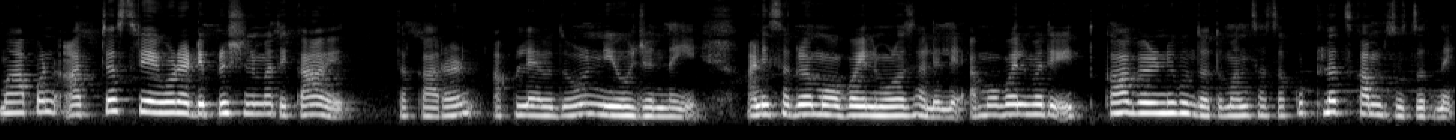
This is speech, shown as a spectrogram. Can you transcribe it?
मग आपण आजच्या स्त्रिया एवढ्या डिप्रेशनमध्ये का आहेत? तर कारण आपल्याजवळ नियोजन नाही आहे आणि सगळं मोबाईलमुळं झालेलं आहे. मोबाईलमध्ये इतका वेळ निघून जातो माणसाचा कुठलंच काम सुचत नाही.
